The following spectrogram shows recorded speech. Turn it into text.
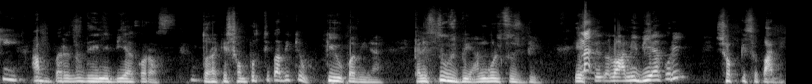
কি? আব্বারে যদি এনে বিয়া করস তোরা কি সম্পত্তি পাবি কেউ? কেউ পাবি না। খালি চুষবি আঙ্গুল চুষবি। এসে গেল আমি বিয়া করি সব কিছু পাবি।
